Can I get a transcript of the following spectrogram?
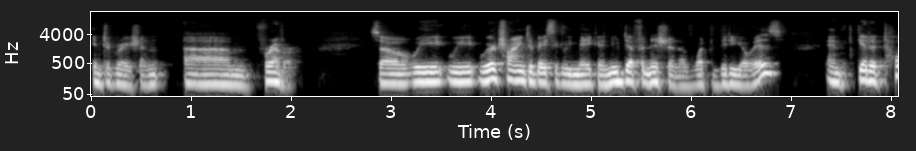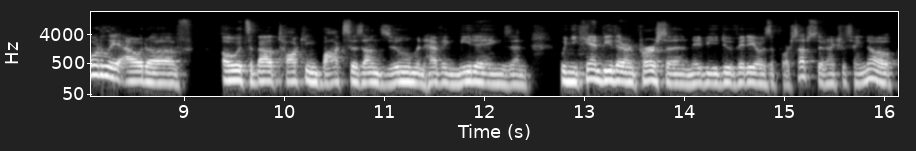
integration um, forever. So we we we're trying to basically make a new definition of what video is and get it totally out of oh it's about talking boxes on Zoom and having meetings. And when you can't be there in person maybe you do video as a poor substitute. Actually saying no,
